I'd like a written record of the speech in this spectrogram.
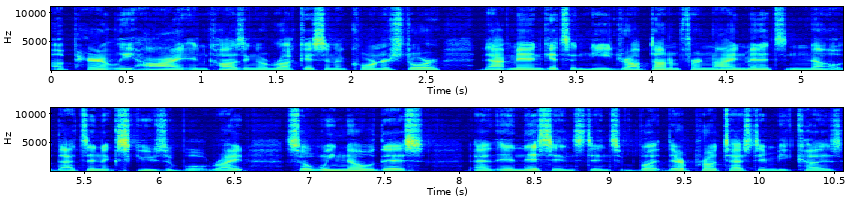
apparently high and causing a ruckus in a corner store, that man gets a knee dropped on him for nine minutes? No, that's inexcusable, right? So we know this uh, in this instance, but they're protesting because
